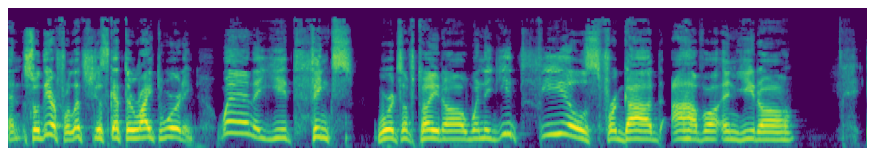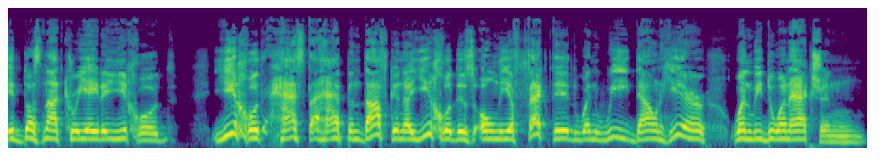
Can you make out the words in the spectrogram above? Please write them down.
And so therefore, let's just get the right wording. When a Yid thinks words of Torah, when a Yid feels for God, Ahava and Yira, it does not create a yichud. Yichud has to happen. Dafkin, a yichud is only affected when we down here, when we do an action.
